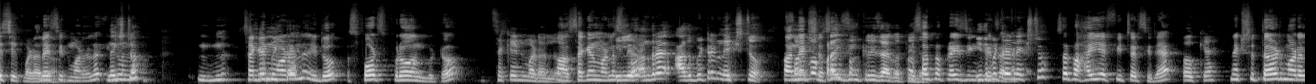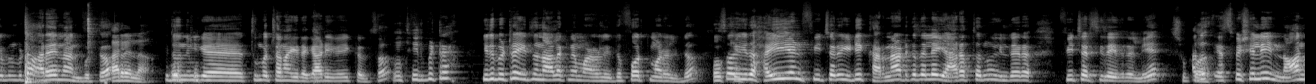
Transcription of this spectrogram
basic model basic model second model ಇದು ಸ್ಪೋರ್ಟ್ಸ್ ಪ್ರೋ ಅಂದ್ಬಿಟ್ಟು. ಸೆಕೆಂಡ್ ಮಾಡಲ್ ಸೆಕೆಂಡ್ ಮಾಡಲ್ ಅಂದ್ರೆ ಅದು ಬಿಟ್ರೆ ನೆಕ್ಸ್ಟ್ ನೆಕ್ಸ್ಟ್ ಪ್ರೈಸ್ ಇನ್ಕ್ರೀಸ್ ಆಗುತ್ತೆ ಸ್ವಲ್ಪ ಪ್ರೈಸ್ ಇದು ಬಿಟ್ರೆ ನೆಕ್ಸ್ಟ್ ಸ್ವಲ್ಪ ಹೈಯರ್ ಫೀಚರ್ಸ್ ಇದೆ. ಓಕೆ ನೆಕ್ಸ್ಟ್ ಥರ್ಡ್ ಮಾಡೆಲ್ ಬಂದ್ಬಿಟ್ಟು ಅರೇನಾ ಅನ್ಬಿಟ್ಟು ಅರೆನಾ ಇದು ನಿಮ್ಗೆ ತುಂಬಾ ಚೆನ್ನಾಗಿದೆ ಗಾಡಿ ವೆಹಿಕಲ್ಸ್ ಇದು ಬಿಟ್ರೆ? ಇದು ಬಿಟ್ರೆ ಇದು ನಾಲ್ಕನೇ ಮಾಡಲ್ ಇದು ಫೋರ್ತ್ ಮಾಡಲ್ ಇದು. ಸೊ ಇದು ಹೈ ಅಂಡ್ ಫೀಚರ್ ಇಡೀ ಕರ್ನಾಟಕದಲ್ಲೇ ಯಾರತ್ರನೂ ಇಲ್ದೇ ಇಲ್ಲದೆ ಇರೋ ಫೀಚರ್ಸ್ ಇದೆ ಇದರಲ್ಲಿ. ಅದು ಎಸ್ಪೆಷಲಿ ನಾನ್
